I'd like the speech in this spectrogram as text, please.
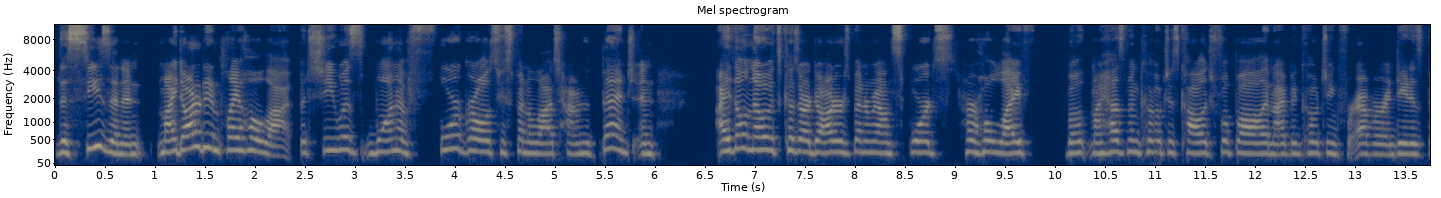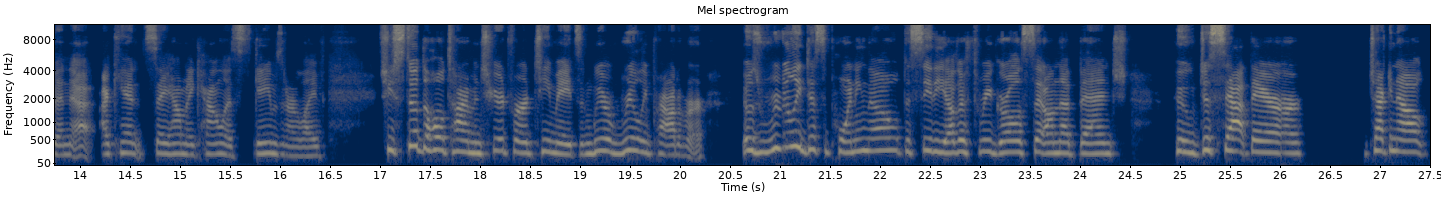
this season. And my daughter didn't play a whole lot, but she was one of four girls who spent a lot of time on the bench. And I don't know it's because our daughter's been around sports her whole life. Both my husband coaches college football, and I've been coaching forever. And Dana's been at I can't say how many countless games in her life. She stood the whole time and cheered for her teammates, and we were really proud of her. It was really disappointing though to see the other three girls sit on that bench who just sat there checking out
